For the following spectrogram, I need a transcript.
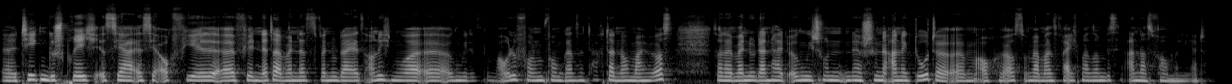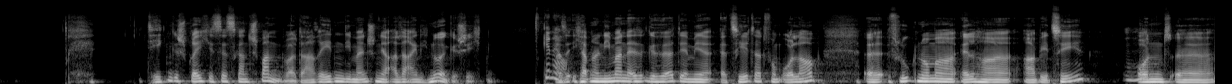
äh, Thekengespräch ist ja, ist ja auch viel, äh, viel netter, wenn das, wenn du da jetzt auch nicht nur äh, irgendwie das Gemaule vom, vom ganzen Tag dann nochmal hörst, sondern wenn du dann halt irgendwie schon eine schöne Anekdote ähm, auch hörst und wenn man es vielleicht mal so ein bisschen anders formuliert. Thekengespräch ist jetzt ganz spannend, weil da reden die Menschen ja alle eigentlich nur in Geschichten. Genau. Also ich habe noch niemanden gehört, der mir erzählt hat vom Urlaub, äh, Flugnummer LHABC Mhm. und äh,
